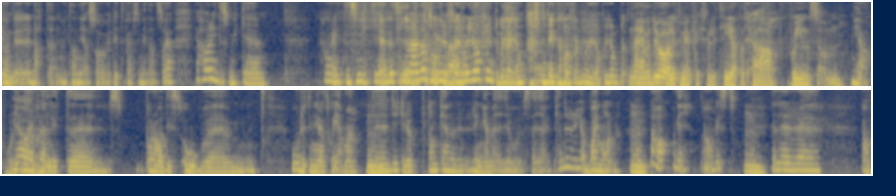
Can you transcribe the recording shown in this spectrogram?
under natten utan jag sover lite på eftermiddagen. Så jag, jag har inte så mycket har inte så mycket rutin Nej, det är på mina... säga, men jag kan inte gå och lägga mig på eftermiddagen för då är jag på jobbet. Nej men du har lite mer flexibilitet att kunna få in sömn. Ja, jag har ett väldigt eh, sporadiskt o, eh, orutinerat schema. Mm. Det dyker upp, de kan ringa mig och säga kan du jobba imorgon? Mm. Jaha, okej, ja visst. Mm. Eller eh, ja,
